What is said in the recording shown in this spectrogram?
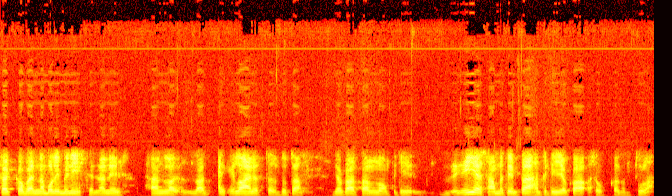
Pekka Venna oli ministerinä, niin hän la, la, teki lainetta tuota, joka talloon piti, Iän sammetin päähän piti joka asukkaalta tulla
